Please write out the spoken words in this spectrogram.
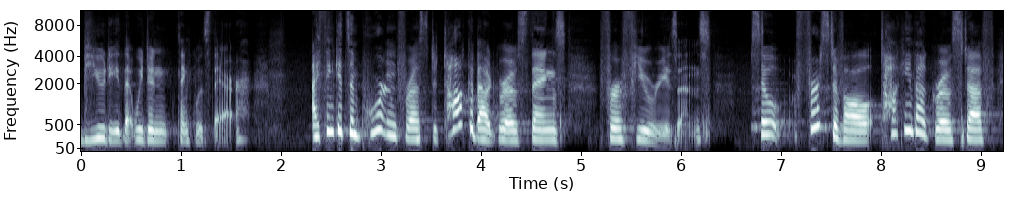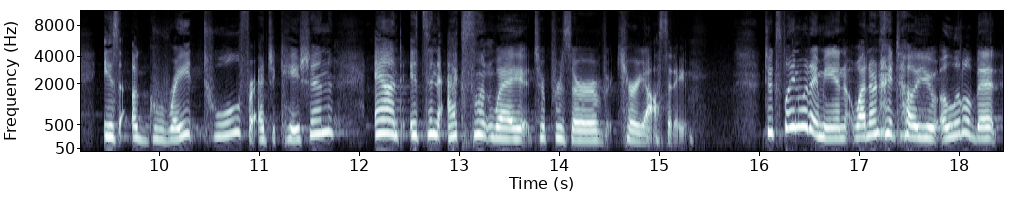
beauty that we didn't think was there. I think it's important for us to talk about gross things for a few reasons. So, first of all, talking about gross stuff is a great tool for education, and it's an excellent way to preserve curiosity. To explain what I mean, why don't I tell you a little bit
